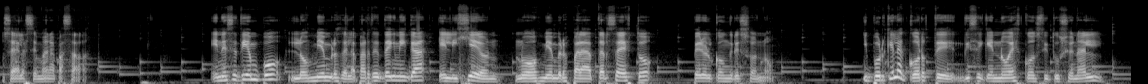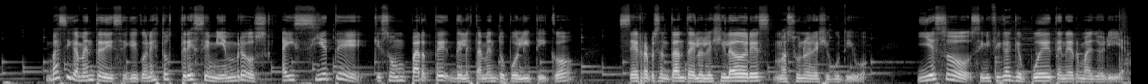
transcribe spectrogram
o sea, la semana pasada. En ese tiempo, los miembros de la parte técnica eligieron nuevos miembros para adaptarse a esto, pero el Congreso no. ¿Y por qué la Corte dice que no es constitucional? Básicamente dice que con estos 13 miembros hay 7 que son parte del estamento político, 6 representantes de los legisladores más uno del Ejecutivo. Y eso significa que puede tener mayoría.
